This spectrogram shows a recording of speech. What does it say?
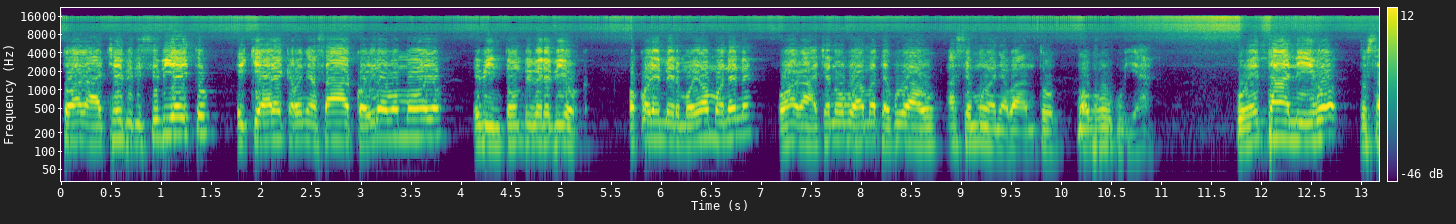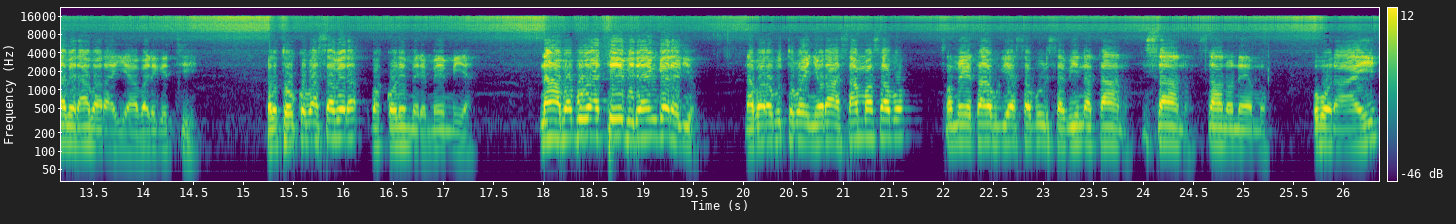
twagacha ebirisi biaito ekiara ekero nyasaye akoire obomoyo ebinto mbibere bioka. Okora emeremo ya omonene wagacha noboamate bwago ase mwanya bantu mobo obuya gwetani igo tosabera abarai abaregetie kero tokobasabera bakora emeremo emiya nababwate ebirengererio nabarabu tobaenyora ase amasabo soma egetabu gia saburi sabini na tano isano isano nemo oborai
